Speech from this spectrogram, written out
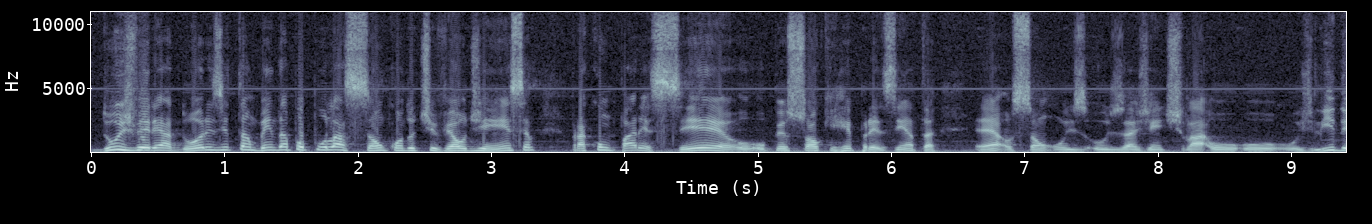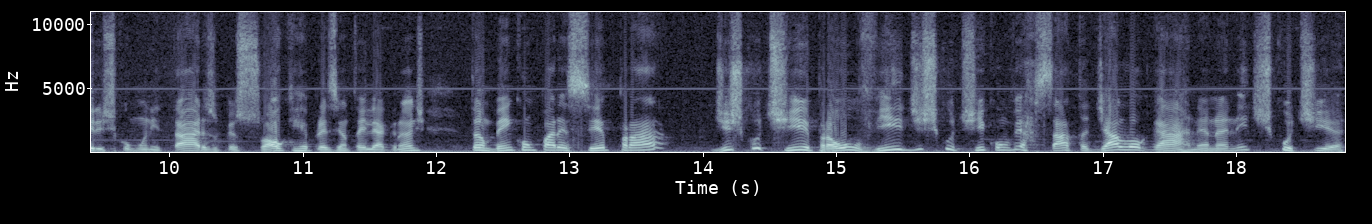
dos vereadores e também da população quando tiver audiência para comparecer o, o, pessoal que representa é, são os, os agentes lá, o, o, os líderes comunitários, o pessoal que representa a Ilha Grande também comparecer para discutir, para ouvir, discutir, conversar, tá, dialogar, né? Não é nem discutir, é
